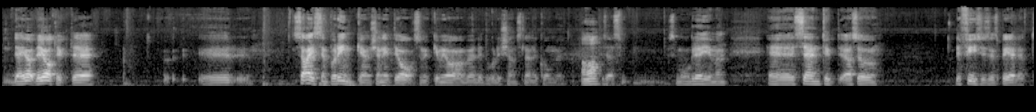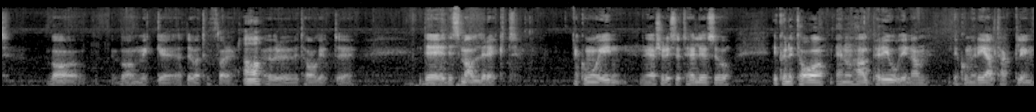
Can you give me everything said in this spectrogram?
det, jag, det jag tyckte... Eh, sizen på rinken känner inte jag så mycket, men jag har väldigt dålig känsla när det kommer Ja. till så små grejer. Men eh, sen tyckte alltså det fysiska spelet var, var mycket, att det var tuffare Ja. överhuvudtaget. Eh, det, det small direkt. Jag kommer ihåg in, när jag körde i Södertälje så det kunde ta en och en halv period innan det kom en rejäl tackling.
